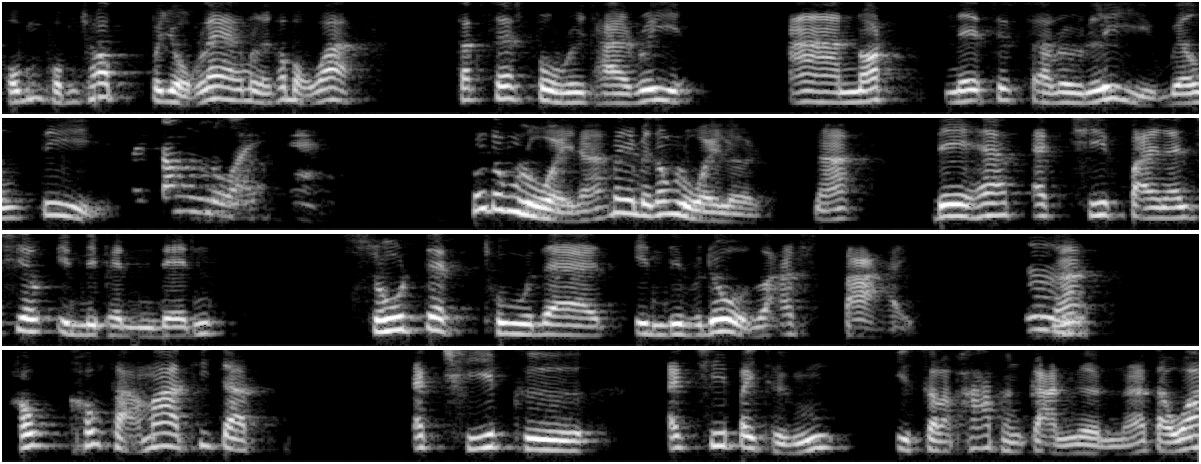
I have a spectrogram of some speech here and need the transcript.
ผมผมชอบประโยคแรกเลยเขาบอกว่า successful retiree are not necessarily wealthy ไม่ต้องรวย ไม่ต้องรวยนะ ไม่จำเป็นต้องรวยเลยนะ they have achieved financial independence suited to their individual lifestyles นะเขาเขาสามารถที่จะ achieve คือ achieve ไปถึง อิสรภาพทางการเงินนะ แต่ว่า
